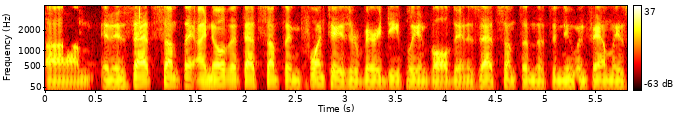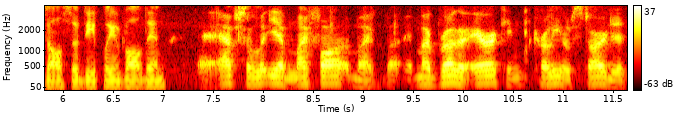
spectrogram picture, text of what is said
um, and is that something I know that that's something Fuentes are very deeply involved in? Is that something that the Newman family is also deeply involved in? Absolutely, yeah. My father, my my brother Eric and Carlito started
